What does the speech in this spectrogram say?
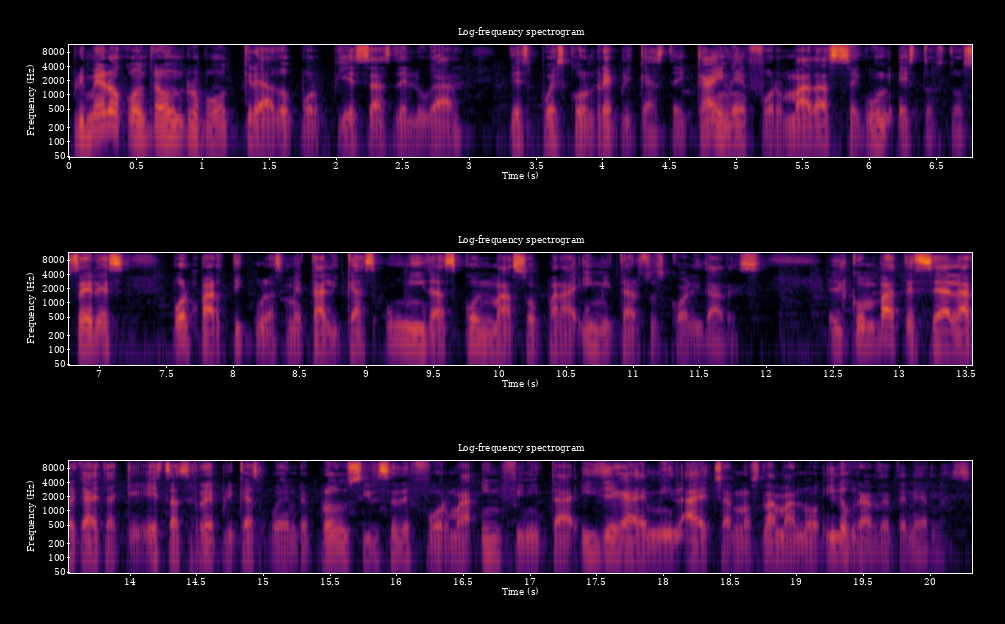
Primero contra un robot creado por piezas del lugar, después con réplicas de Kaine formadas según estos dos seres por partículas metálicas unidas con mazo para imitar sus cualidades el combate se alarga ya que estas réplicas pueden reproducirse de forma infinita y llega Emil a echarnos la mano y lograr detenerlas.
